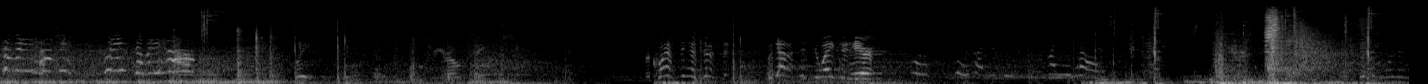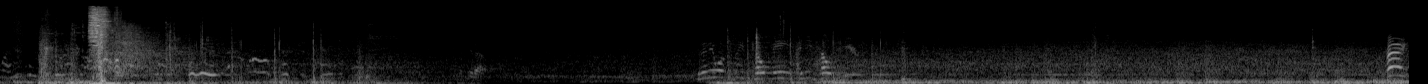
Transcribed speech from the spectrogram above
Somebody help me! Please, somebody help! Please, for your own safety. Requesting assistance. We got a situation here. Oh, please, I need, I need help. Please. Can anyone please help me? I need help here. Hey,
